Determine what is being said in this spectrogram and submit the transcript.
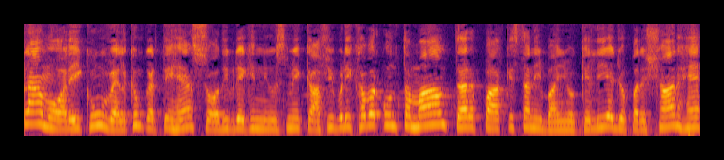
असलम वेलकम करते हैं सऊदी ब्रेकिंग न्यूज़ में काफ़ी बड़ी खबर उन तमाम तर पाकिस्तानी भाइयों के लिए जो परेशान हैं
